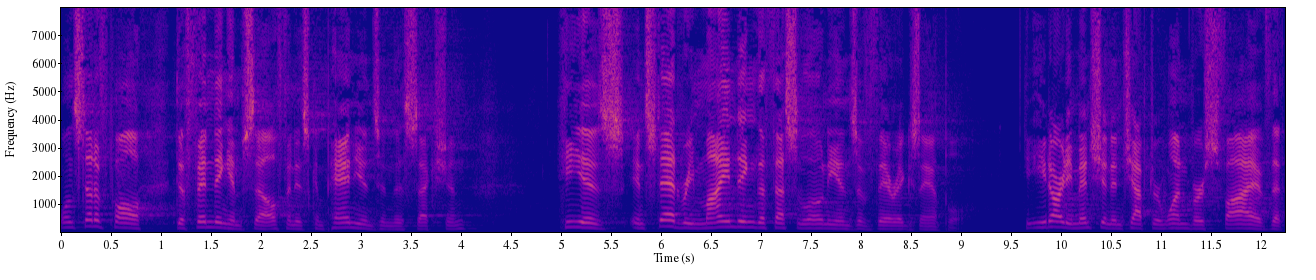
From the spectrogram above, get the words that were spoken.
Well, instead of Paul defending himself and his companions in this section, he is instead reminding the Thessalonians of their example. He'd already mentioned in chapter 1, verse 5, that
